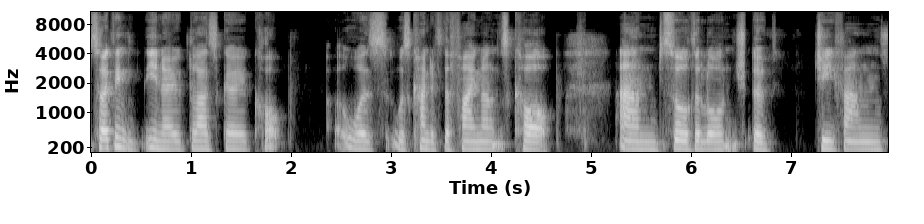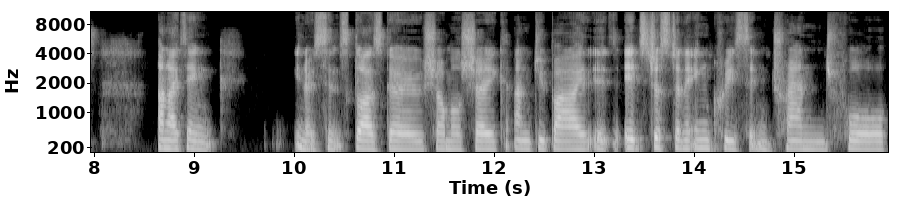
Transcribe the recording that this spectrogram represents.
so I think you know Glasgow COP was was kind of the finance COP, and saw the launch of GFANZ, and I think you know, since Glasgow, Sharm el Sheikh, and Dubai, it, it's just an increasing trend for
